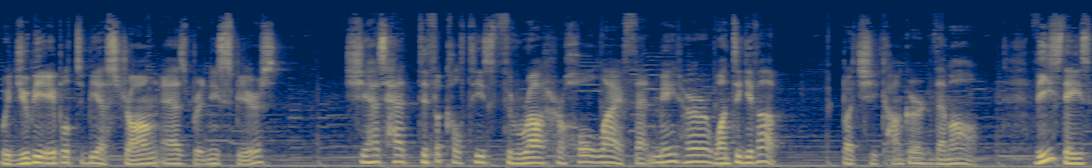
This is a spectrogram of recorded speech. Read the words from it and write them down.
would you be able to be as strong as Britney Spears? She has had difficulties throughout her whole life that made her want to give up, but she conquered them all. These days,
